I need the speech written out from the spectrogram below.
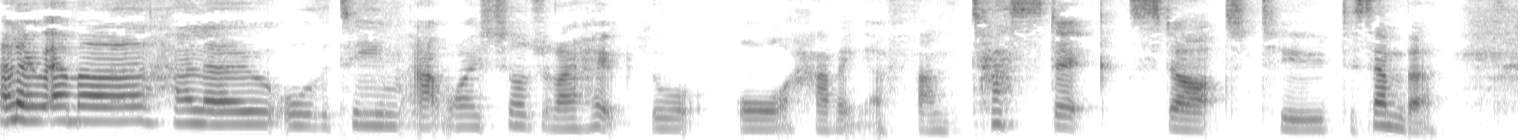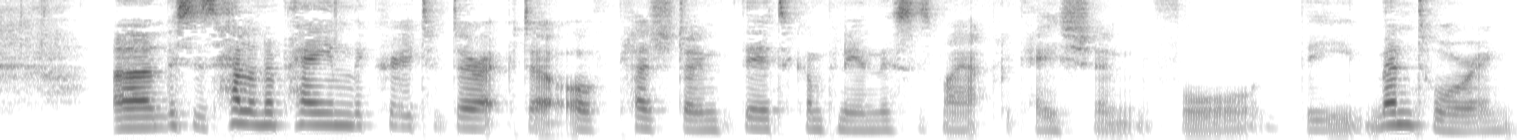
Hello, Emma. Hello, all the team at Wise Children. I hope you're all having a fantastic start to December. Um, this is Helena Payne, the creative director of Pleasure Dome Theatre Company, and this is my application for the mentoring.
